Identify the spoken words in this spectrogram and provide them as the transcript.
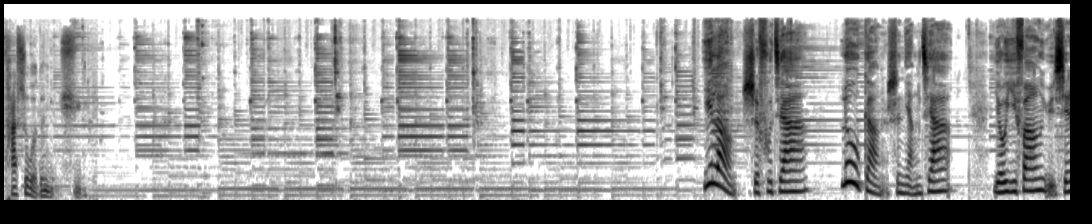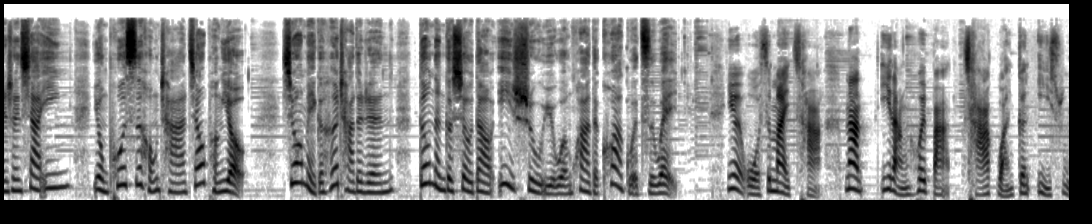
他是我的女婿。伊朗是富家，鹿港是娘家。游一芳与先生夏英用波斯红茶交朋友，希望每个喝茶的人都能够嗅到艺术与文化的跨国滋味。因为我是卖茶，那伊朗会把茶馆跟艺术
